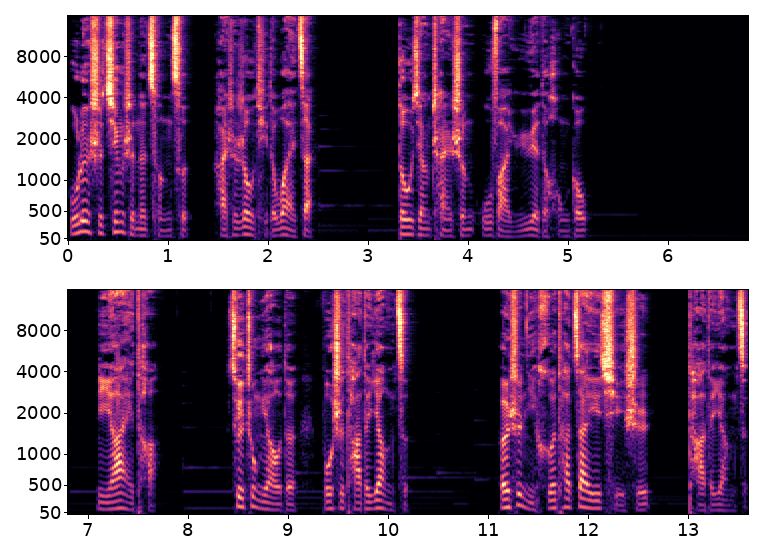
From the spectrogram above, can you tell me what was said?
无论是精神的层次还是肉体的外在，都将产生无法逾越的鸿沟。你爱他，最重要的不是他的样子。而是你和他在一起时，他的样子。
